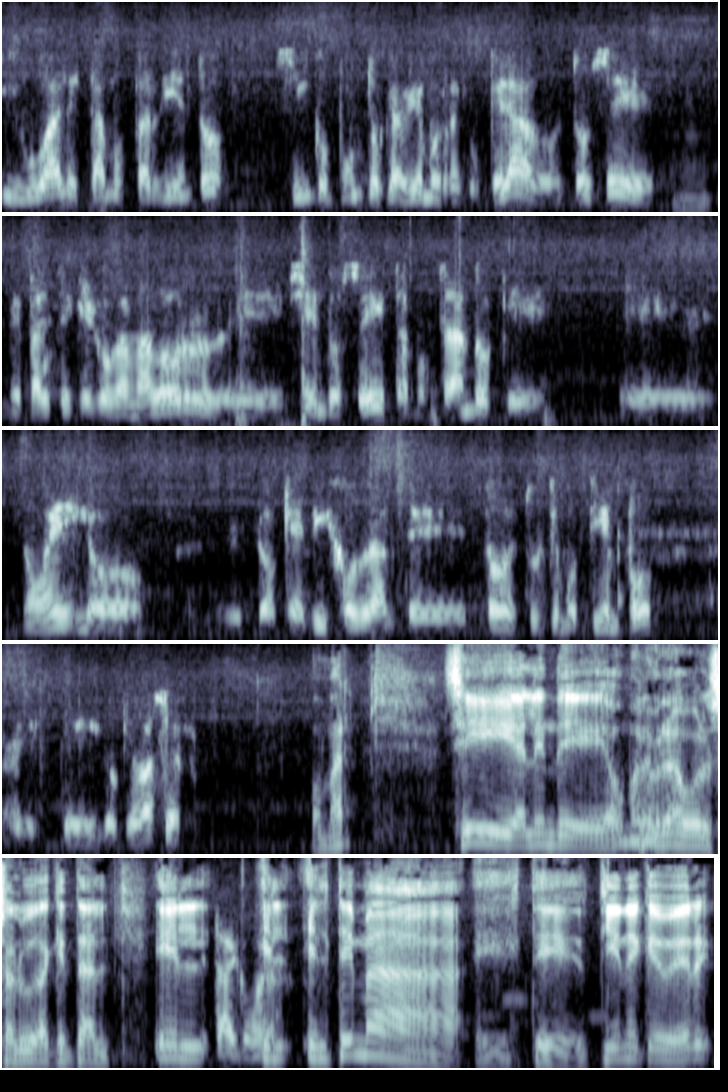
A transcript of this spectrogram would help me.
igual estamos perdiendo cinco puntos que habíamos recuperado. Entonces, me parece que el gobernador, eh, yéndose, está mostrando que eh, no es lo, lo que dijo durante todo este último tiempo este, lo que va a hacer. Omar. Sí, Allende, Omar Bravo lo saluda, ¿qué tal? El, ¿Qué tal? ¿Cómo el, el tema este, tiene que ver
